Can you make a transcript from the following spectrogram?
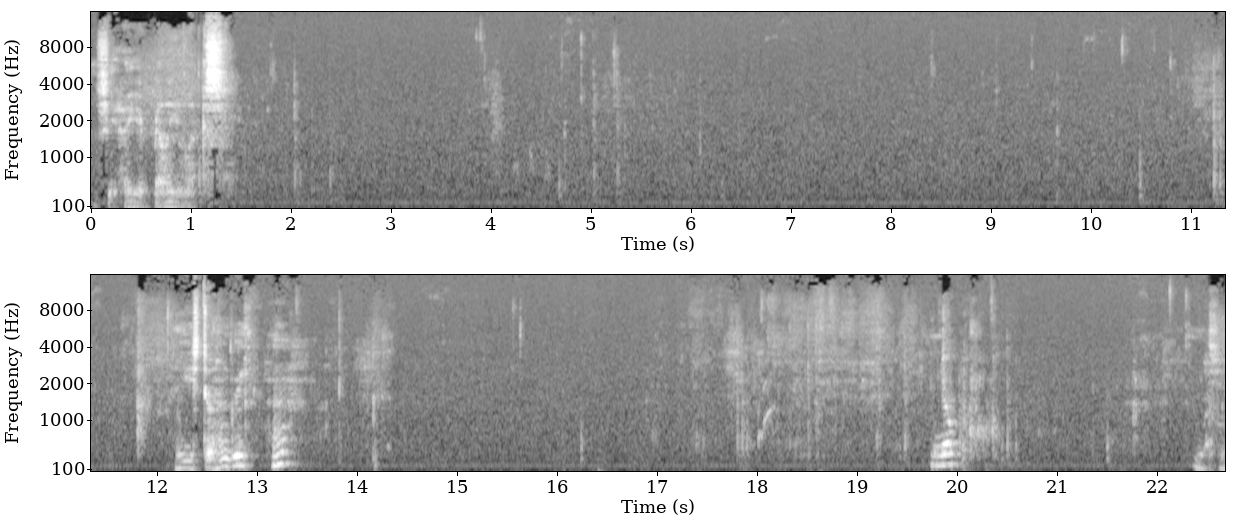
Let's see how your belly looks. Are you still hungry? Huh? Nope. Okay,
